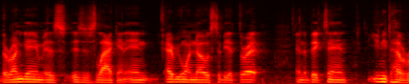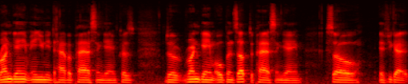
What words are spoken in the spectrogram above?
The run game is is just lacking, and everyone knows to be a threat in the Big Ten, you need to have a run game and you need to have a passing game because the run game opens up the passing game. So if you got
